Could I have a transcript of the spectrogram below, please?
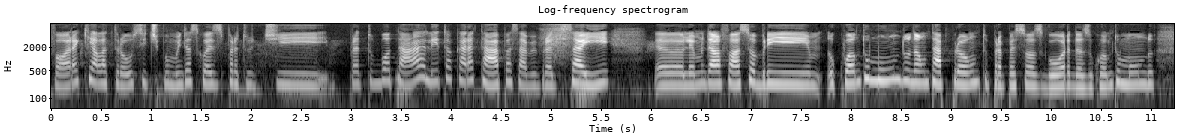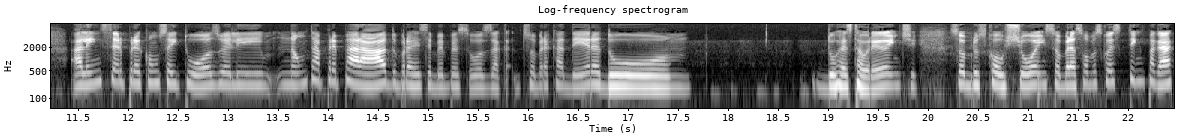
Fora que ela trouxe, tipo, muitas coisas pra tu te. para tu botar ali tua cara tapa, sabe? Pra tu sair. Eu lembro dela falar sobre o quanto o mundo não tá pronto pra pessoas gordas, o quanto o mundo, além de ser preconceituoso, ele não tá preparado pra receber pessoas sobre a cadeira do do restaurante, sobre os colchões, sobre as sobre as coisas que tem que pagar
